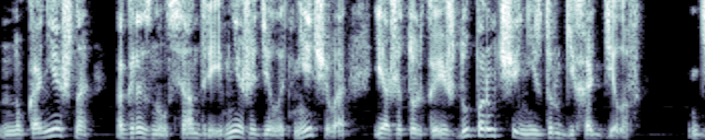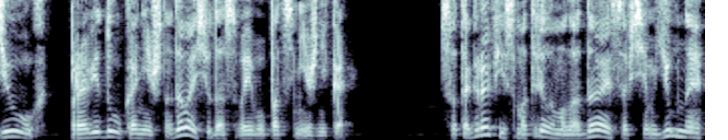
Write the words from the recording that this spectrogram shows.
«Ну, конечно», – огрызнулся Андрей. «Мне же делать нечего. Я же только и жду поручений из других отделов». «Дюх, проведу, конечно. Давай сюда своего подснежника». С фотографии смотрела молодая, совсем юная,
